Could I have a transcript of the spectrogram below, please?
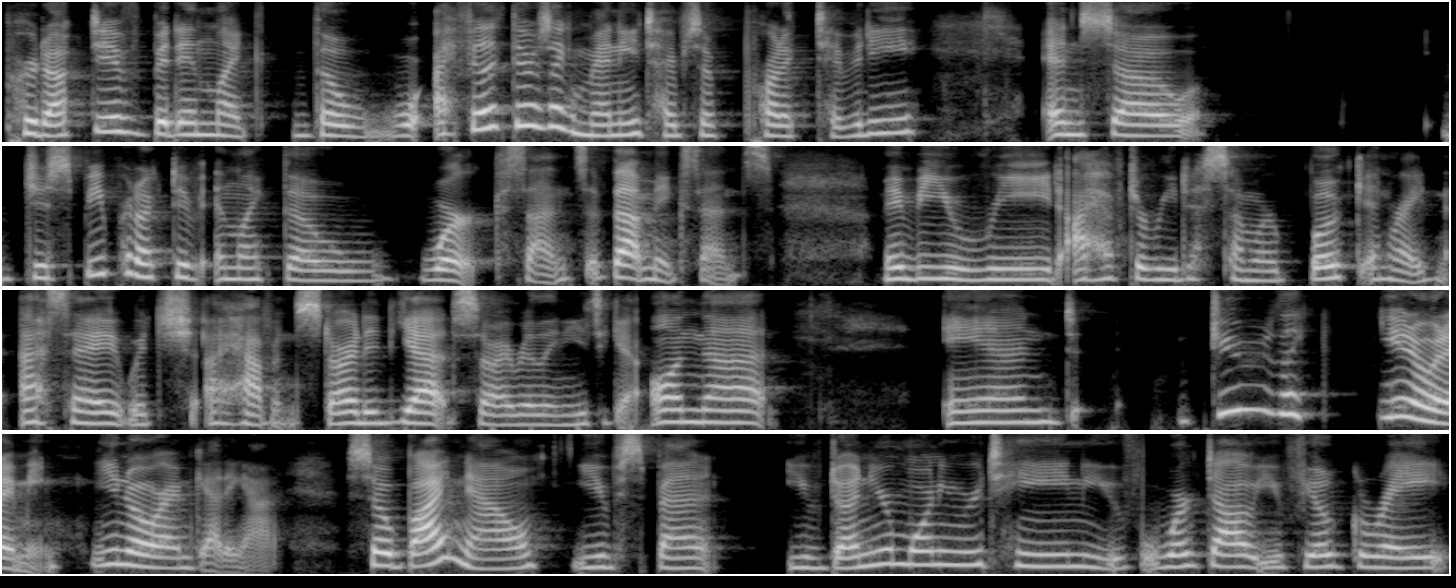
productive but in like the i feel like there's like many types of productivity and so just be productive in like the work sense if that makes sense maybe you read. I have to read a summer book and write an essay, which I haven't started yet, so I really need to get on that. And do like, you know what I mean. You know where I'm getting at. So by now, you've spent, you've done your morning routine, you've worked out, you feel great,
